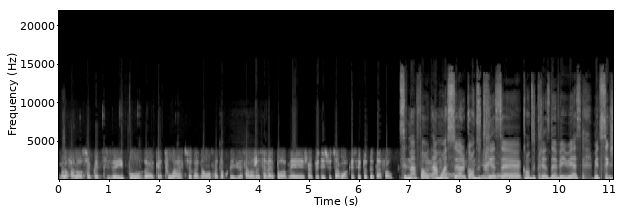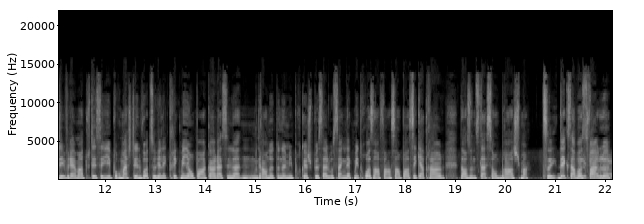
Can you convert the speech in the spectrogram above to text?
il va falloir se cotiser pour euh, que toi, tu renonces à ton VUS. Alors, je ne savais pas, mais je suis un peu déçu de savoir que c'est tout de ta faute. C'est de ma faute, à moi seule, conductrice, conductrice de VUS. Mais tu sais que j'ai vraiment tout essayé pour m'acheter une voiture électrique, mais ils n'ont pas encore assez une grande autonomie pour que je puisse aller au Saguenay avec mes trois enfants sans passer quatre heures dans une station de branchement. Dès que ça va se faire là,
